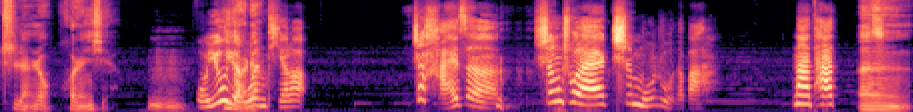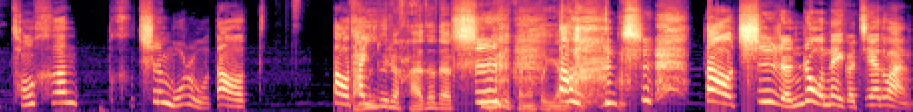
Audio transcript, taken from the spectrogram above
吃人肉、喝人血。嗯嗯我又有问题了，这孩子生出来吃母乳的吧？那他嗯，从喝喝吃母乳到到他一咱们对这孩子的吃可能不一样到。吃到吃人肉那个阶段，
